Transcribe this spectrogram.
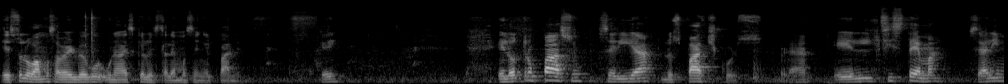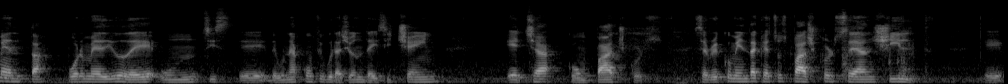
esto lo vamos a ver luego una vez que lo instalemos en el panel. El otro paso sería los patch cores. El sistema se alimenta por medio de, un, eh, de una configuración daisy chain hecha con patch cores se recomienda que estos patchcords sean shield eh,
